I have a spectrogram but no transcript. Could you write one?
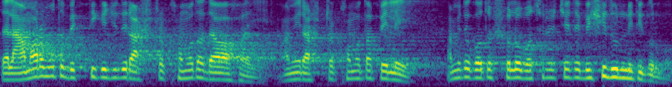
তাহলে আমার মতো ব্যক্তিকে যদি রাষ্ট্র ক্ষমতা দেওয়া হয়, আমি রাষ্ট্র ক্ষমতা পেলে আমি তো গত ষোলো বছরের চেয়ে বেশি দুর্নীতি করব।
